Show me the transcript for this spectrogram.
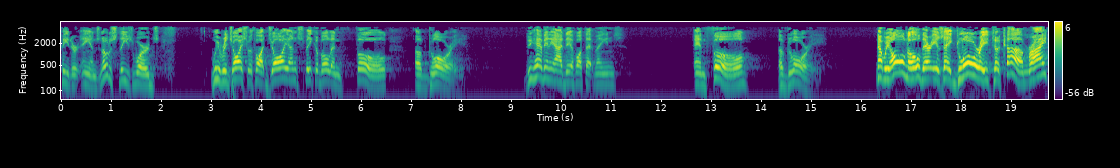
Peter ends. Notice these words. We rejoice with what? Joy unspeakable and full of glory. Do you have any idea what that means? And full of glory. Now we all know there is a glory to come, right?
